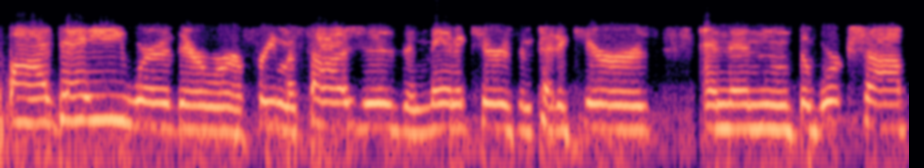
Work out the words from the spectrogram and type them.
spa day where there were free massages and manicures and pedicures, and then the workshop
